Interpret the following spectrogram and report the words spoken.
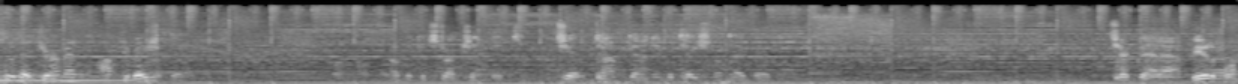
This was a German observation of the construction. It's chip Top Gun invitational type airplane. Check that out. Beautiful.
